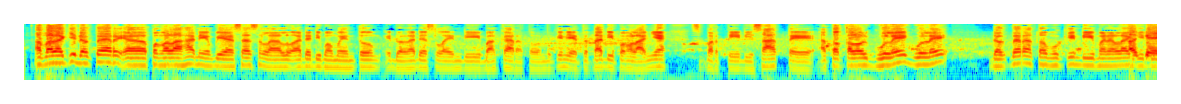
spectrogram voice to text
Apalagi dokter eh, pengolahan yang biasa selalu ada di momentum Idul Adha selain dibakar atau mungkin ya itu tadi pengolahannya seperti di sate atau kalau gulai-gulai dokter atau mungkin di mana Oke, lagi di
